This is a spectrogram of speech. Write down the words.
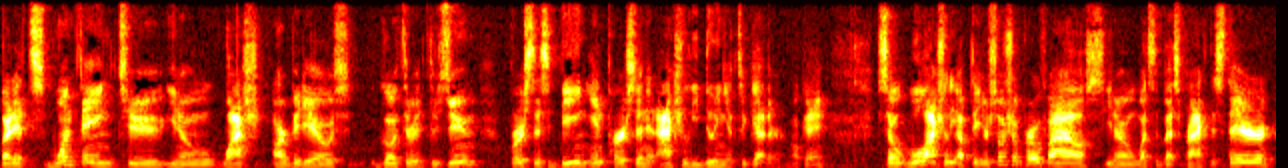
But it's one thing to, you know, watch our videos, go through it through Zoom versus being in person and actually doing it together, okay? So we'll actually update your social profiles, you know, what's the best practice there,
